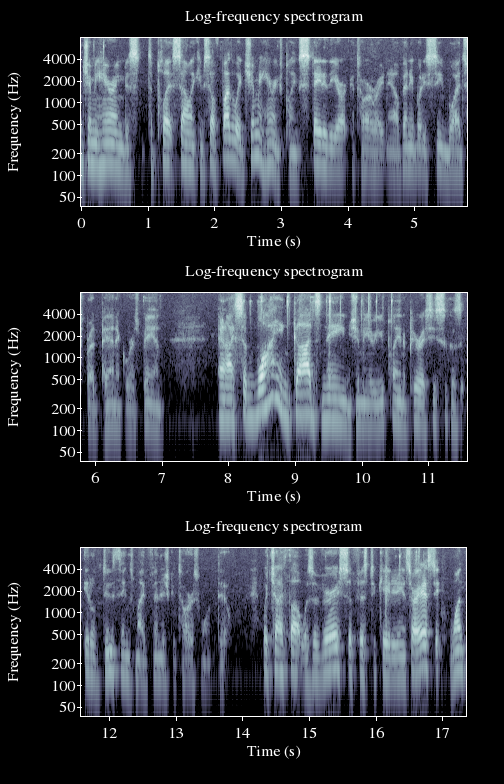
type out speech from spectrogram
Jimmy Herring to, to play sound like himself. By the way, Jimmy Herring's playing state of the art guitar right now. If anybody's seen Widespread Panic or his band. And I said, Why in God's name, Jimmy, are you playing a PRS? He said, Because it'll do things my vintage guitars won't do which I thought was a very sophisticated answer. I asked it one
